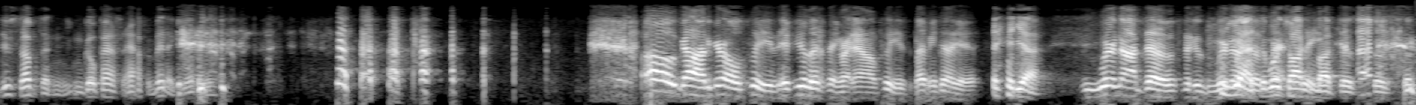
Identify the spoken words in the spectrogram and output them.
Do something. You can go past half a minute, can't you? Oh God, girls, please, if you're listening right now, please let me tell you, yeah. we're not those. We're not yeah, those so we're men, talking please. about those those,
